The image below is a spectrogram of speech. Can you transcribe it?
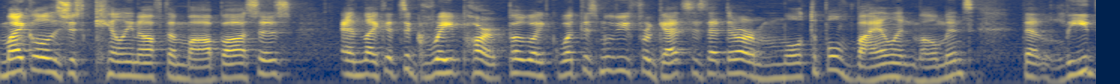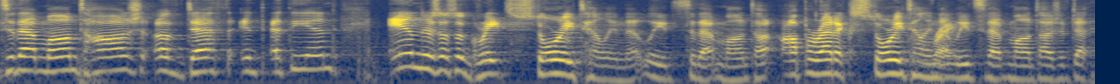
Michael is just killing off the mob bosses. And, like, it's a great part. But, like, what this movie forgets is that there are multiple violent moments that lead to that montage of death at the end. And there's also great storytelling that leads to that montage, operatic storytelling Right. that leads to that montage of death.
